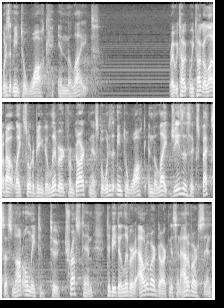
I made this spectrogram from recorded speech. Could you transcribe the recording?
What does it mean to walk in the light? Right? We talk, we talk a lot about like sort of being delivered from darkness, but what does it mean to walk in the light? Jesus expects us not only to, to trust him to be delivered out of our darkness and out of our sin,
